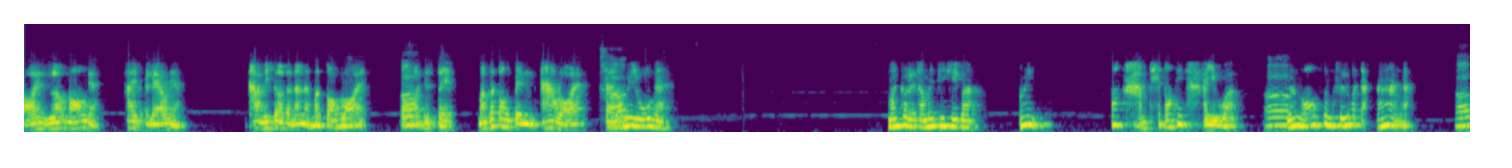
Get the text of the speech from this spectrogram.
ร้อยแล้วน้องเนี่ย ให้ไปแล้วเนี่ยค่ามิเตอร์ตอนนั้นน่ะมันสองร้อยสองร้อยเศษมันก็ต้องเป็นเก้าร้อยแต่เราไม่รู้ไงมันก็เลยทำให้พี่คิดว่าเฮ้ยต้องถามเทปตอนที่ถ่ายอยู่อะเออแล้วน้องเพิ่งซื้อมาจากห้างอะ ครับ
